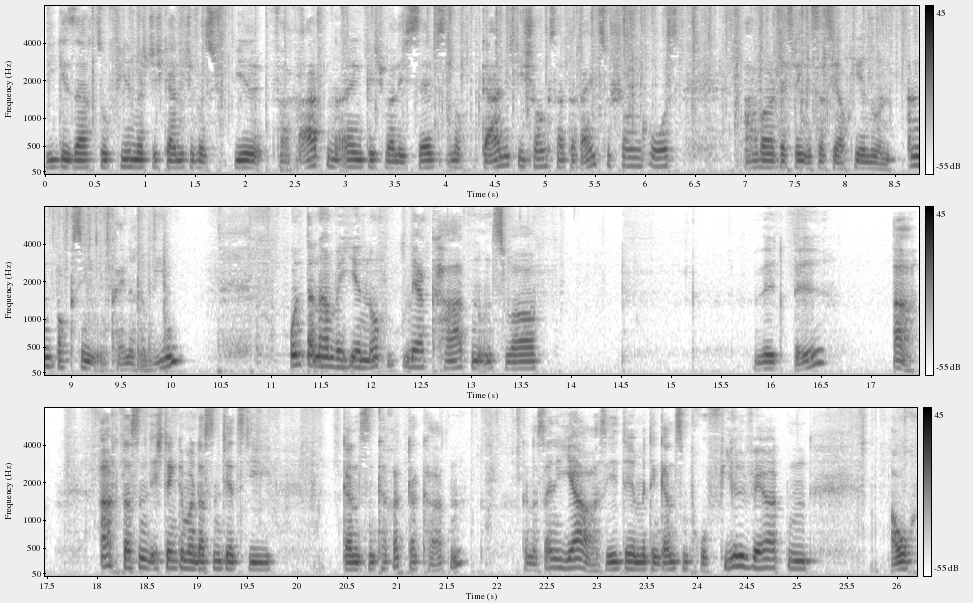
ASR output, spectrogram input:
Wie gesagt, so viel möchte ich gar nicht über das Spiel verraten eigentlich, weil ich selbst noch gar nicht die Chance hatte reinzuschauen groß. Aber deswegen ist das ja auch hier nur ein Unboxing und keine Review. Und dann haben wir hier noch mehr Karten und zwar Wild Bill. Ah, ach, das sind, ich denke mal, das sind jetzt die ganzen Charakterkarten. Kann das sein? Ja, seht ihr mit den ganzen Profilwerten auch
